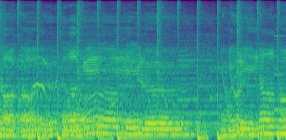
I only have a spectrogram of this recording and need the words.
cho cõi tơ kia lưu nhỏ đi nó mơ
